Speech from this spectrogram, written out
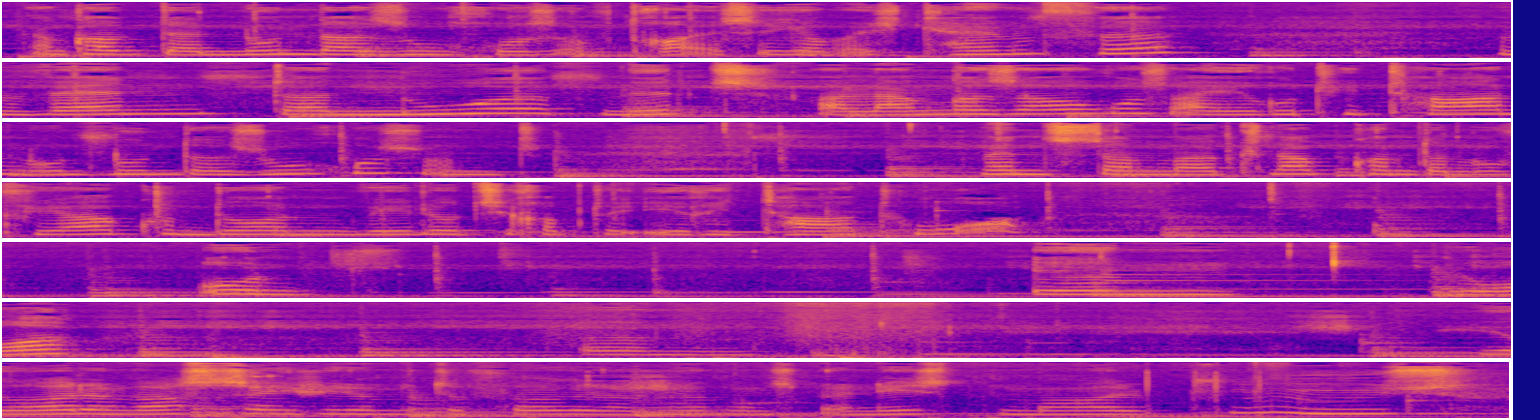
Dann kommt der Nundasuchus auf 30. Aber ich kämpfe, wenn dann nur mit Alangasaurus, Aerotitan und Nundasuchus. Und wenn es dann mal knapp kommt, dann Ophiakodon, Velociraptor, Irritator. Und ähm, ja, ähm, ja, dann war es eigentlich wieder mit der Folge. Dann hören wir uns beim nächsten Mal. Tschüss.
